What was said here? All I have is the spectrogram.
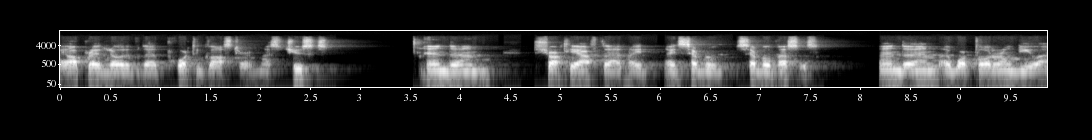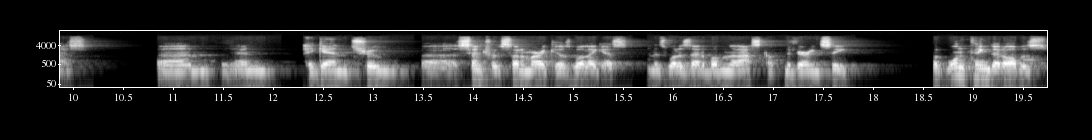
I operated out of the port of Gloucester, Massachusetts. And um, shortly after that, I, I, had several several vessels, and um, I worked all around the U.S. Um, and again through uh, Central South America as well, I guess, and as well as that above in Alaska, in the Bering Sea. But one thing that always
